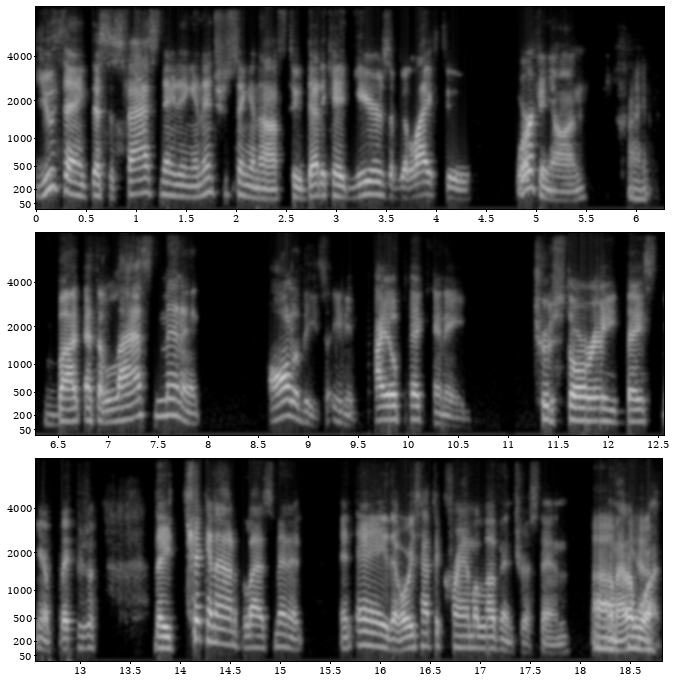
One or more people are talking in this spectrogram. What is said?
you think this is fascinating and interesting enough to dedicate years of your life to working on right. But at the last minute all of these any biopic any true story based you know they chicken out at the last minute and a they always have to cram a love interest in Oh, no matter yeah. what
